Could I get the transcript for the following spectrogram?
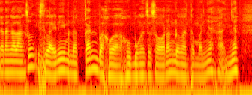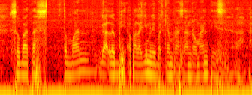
Secara nggak langsung istilah ini menekan bahwa hubungan seseorang dengan temannya hanya sebatas teman nggak lebih apalagi melibatkan perasaan romantis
